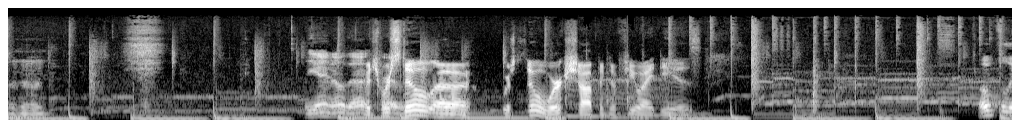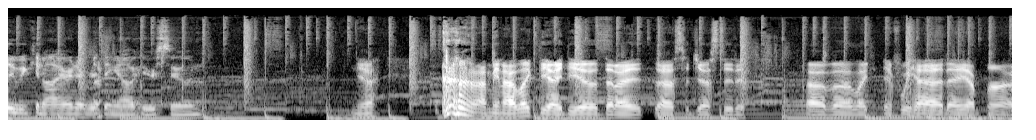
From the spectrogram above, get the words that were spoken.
hmm Yeah, no, that. which we're would still uh, we're still workshopping a few ideas. Hopefully, we can iron everything out here soon. Yeah, I mean, I like the idea that I uh, suggested of uh, like if we had a um, uh,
